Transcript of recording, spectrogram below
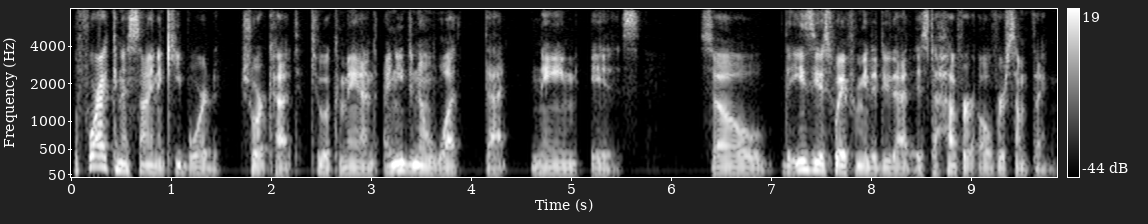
Before I can assign a keyboard shortcut to a command, I need to know what that name is. So the easiest way for me to do that is to hover over something.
